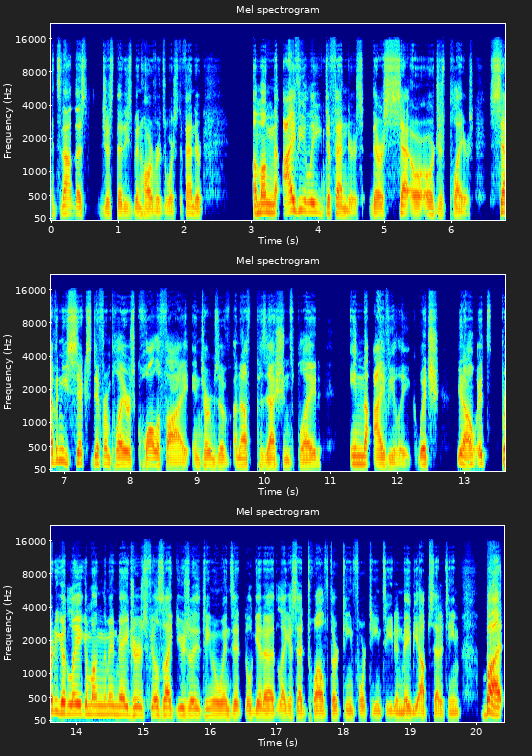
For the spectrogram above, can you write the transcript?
it's not this, just that he's been Harvard's worst defender. Among the Ivy League defenders, there are set or, or just players. 76 different players qualify in terms of enough possessions played in the Ivy League, which you know, it's pretty good league among the mid majors. Feels like usually the team who wins it will get a, like I said, 12, 13, 14 seed and maybe upset a team. But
